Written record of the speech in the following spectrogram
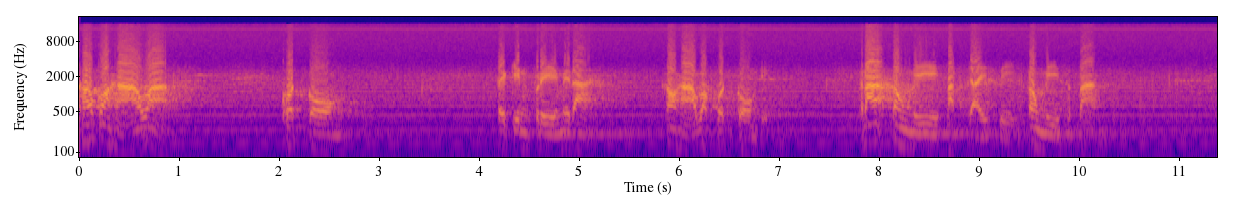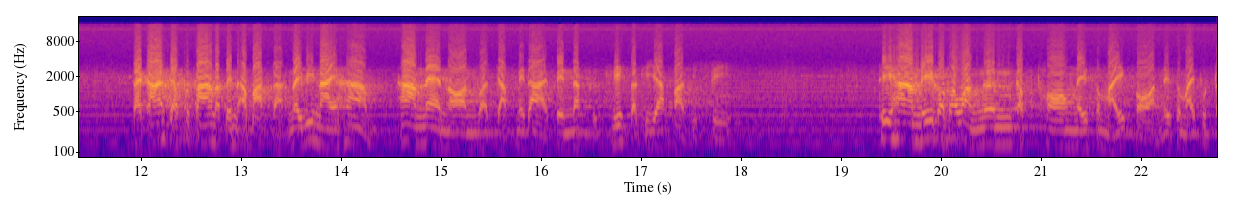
เขาก็หาว่า คดโกง ไปกินฟรีไม่ได้เขาหาว่าคดโกงอีกพระต้องมีปัจจัยสี่ต้องมีสตางค์แต่การจับสตางค์เป็นอบัตะในวินัยห้าม ห้ามแน่นอนว่าจับไม่ได้เป็นนักนิสกิยปาติสี ที่ห้ามนี้ก็เพราะว่าเงินกับทองในสมัยก่อน ในสมัยพุทธ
